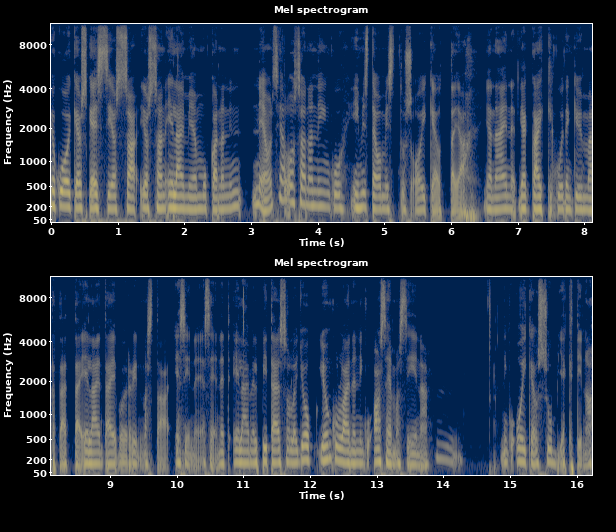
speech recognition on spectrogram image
joku oikeuskeissi, jossa, jossa on eläimiä mukana, niin ne on siellä osana niin kuin ihmisten omistusoikeutta ja, ja näin. Ja kaikki kuitenkin ymmärtää, että eläintä ei voi rinnastaa esineeseen. Että eläimellä pitäisi olla jo, jonkunlainen niin kuin asema siinä hmm. niin kuin oikeussubjektina,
